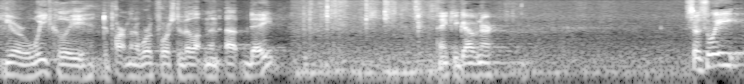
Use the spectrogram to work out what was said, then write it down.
your weekly Department of Workforce Development update. Thank you, Governor. So as we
